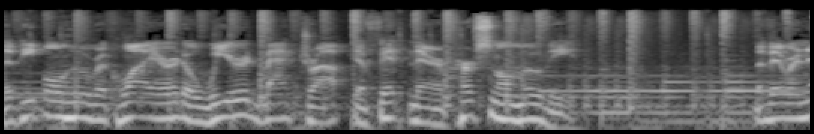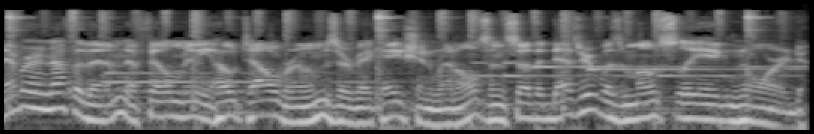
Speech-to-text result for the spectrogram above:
the people who required a weird backdrop to fit their personal movie. But there were never enough of them to fill many hotel rooms or vacation rentals, and so the desert was mostly ignored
